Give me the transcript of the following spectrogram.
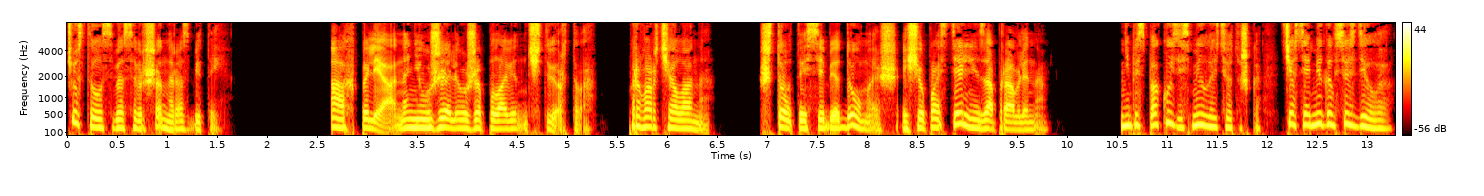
чувствовала себя совершенно разбитой. «Ах, Полиана, неужели уже половина четвертого?» — проворчала она. «Что ты себе думаешь? Еще постель не заправлена?» «Не беспокойтесь, милая тетушка. Сейчас я мигом все сделаю».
